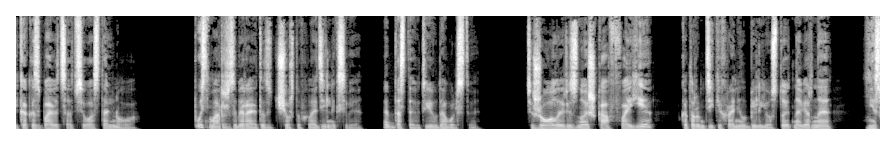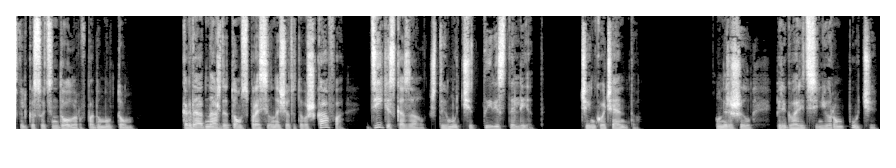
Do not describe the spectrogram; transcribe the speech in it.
и как избавиться от всего остального? Пусть Мардж забирает этот чертов холодильник себе, это доставит ей удовольствие. Тяжелый резной шкаф в фойе, в котором Дики хранил белье, стоит, наверное, несколько сотен долларов, подумал Том. Когда однажды Том спросил насчет этого шкафа, Дики сказал, что ему 400 лет. Чинкоченто. Он решил переговорить с сеньором Пуччи,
